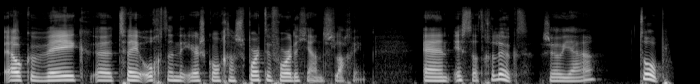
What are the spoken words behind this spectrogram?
elke week uh, twee ochtenden eerst kon gaan sporten voordat je aan de slag ging? En is dat gelukt? Zo ja, top.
